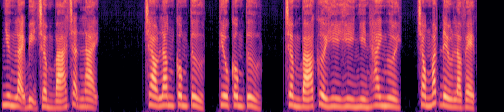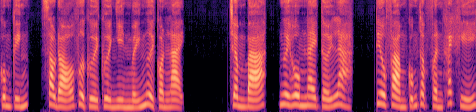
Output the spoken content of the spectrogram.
nhưng lại bị trầm bá chặn lại. Chào lăng công tử, tiêu công tử, trầm bá cười hì hì nhìn hai người, trong mắt đều là vẻ cung kính, sau đó vừa cười cười nhìn mấy người còn lại. Trầm bá, người hôm nay tới là, tiêu phàm cũng thập phần khách khí,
